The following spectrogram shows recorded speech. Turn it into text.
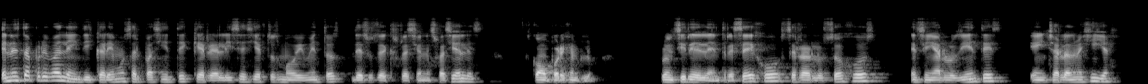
En esta prueba le indicaremos al paciente que realice ciertos movimientos de sus expresiones faciales, como por ejemplo, fruncir el entrecejo, cerrar los ojos, enseñar los dientes e hinchar las mejillas.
